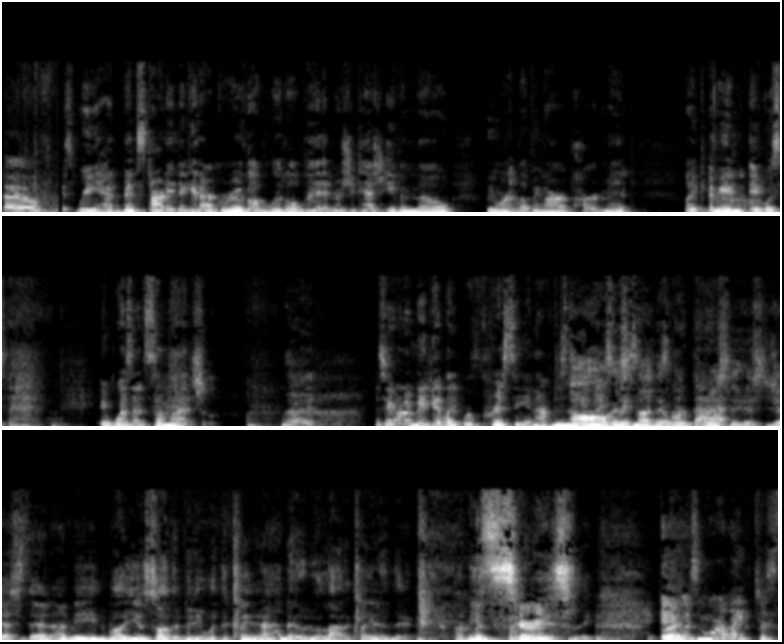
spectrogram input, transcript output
there. We had been starting to get our groove a little bit in Rishikesh, even though we weren't loving our apartment. Like, I mean, it was, it wasn't so much what. I say I want to make it like we're prissy and have to stay in No, nice it's not that we're that. It's just that I mean, well, you saw the video with the cleaning. I do do a lot of cleaning there, I mean, seriously. But- it was more like just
